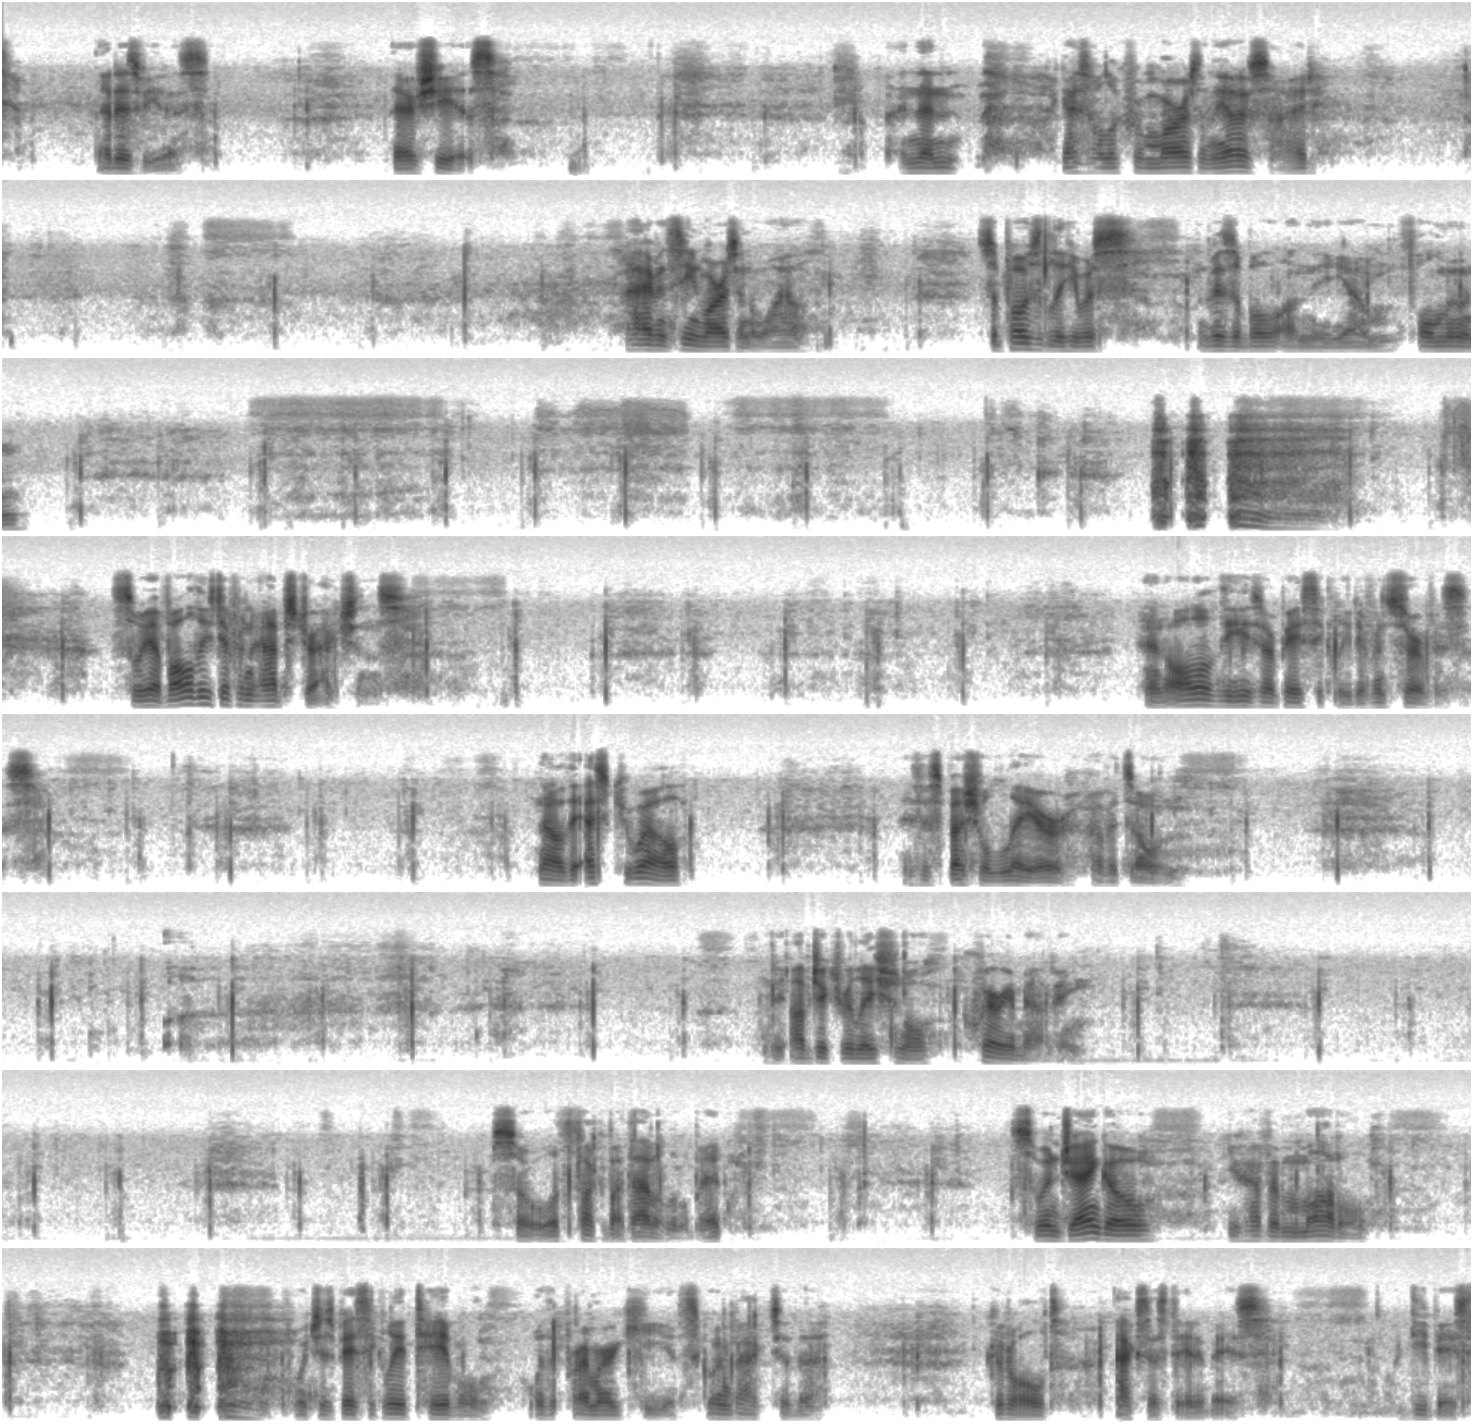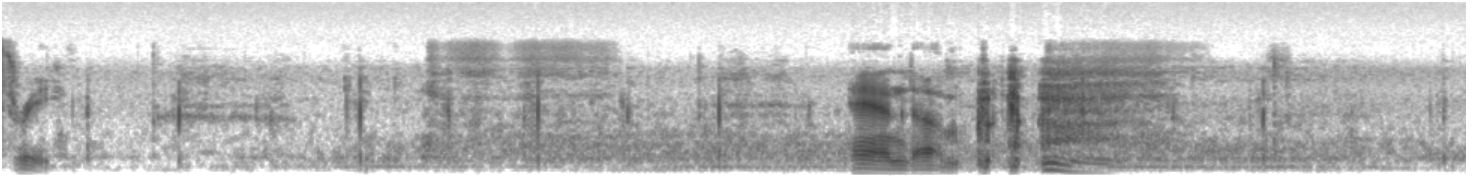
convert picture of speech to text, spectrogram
That is Venus. There she is. And then I guess I'll look for Mars on the other side. I haven't seen Mars in a while. Supposedly he was visible on the um, full moon. so we have all these different abstractions. And all of these are basically different services. Now the SQL is a special layer of its own. Object relational query mapping. So let's talk about that a little bit. So in Django, you have a model, which is basically a table with a primary key. It's going back to the good old access database, DBase 3. And um,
